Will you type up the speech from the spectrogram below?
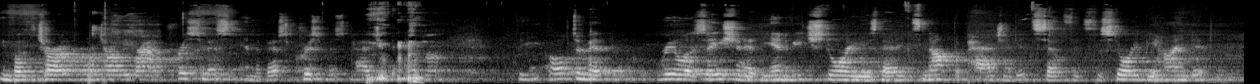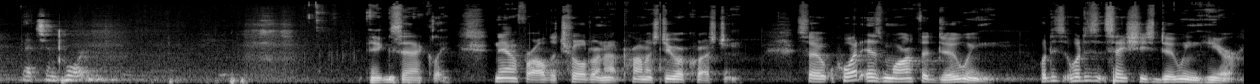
in both Char- Charlie Brown Christmas and the best Christmas pageant ever. The ultimate realization at the end of each story is that it's not the pageant itself, it's the story behind it that's important. Exactly. Now, for all the children, I promised you a question. So, what is Martha doing? What, is, what does it say she's doing here?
